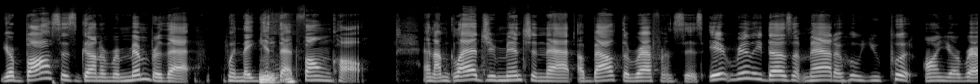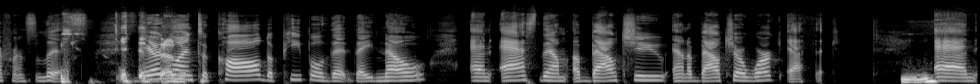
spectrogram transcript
your boss is going to remember that when they get mm-hmm. that phone call. And I'm glad you mentioned that about the references. It really doesn't matter who you put on your reference list. They're going to call the people that they know and ask them about you and about your work ethic. Mm-hmm. And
